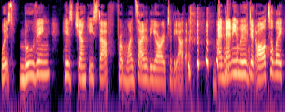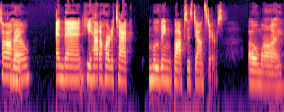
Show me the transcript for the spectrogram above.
was moving his junky stuff from one side of the yard to the other. and then he moved it all to Lake Tahoe. And then he had a heart attack moving boxes downstairs. Oh my!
